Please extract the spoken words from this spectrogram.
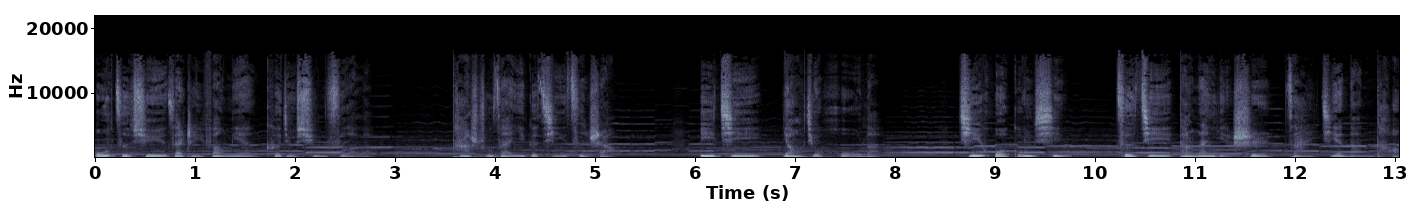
伍子胥在这方面可就逊色了。他输在一个“急”字上，一急药就糊了，急火攻心，自己当然也是在劫难逃。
